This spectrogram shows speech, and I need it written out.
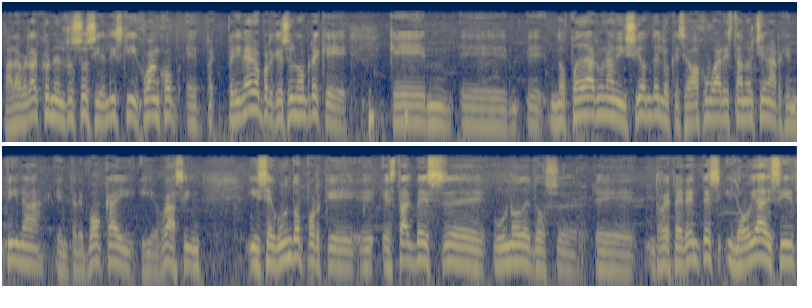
para hablar con el ruso Zielinski y Juanjo. Pr- primero, porque es un hombre que, que mm, nos puede dar una visión de lo que se va a jugar esta noche en Argentina entre Boca y, y Racing. Y segundo, porque es tal vez uno de los referentes, y lo voy a decir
